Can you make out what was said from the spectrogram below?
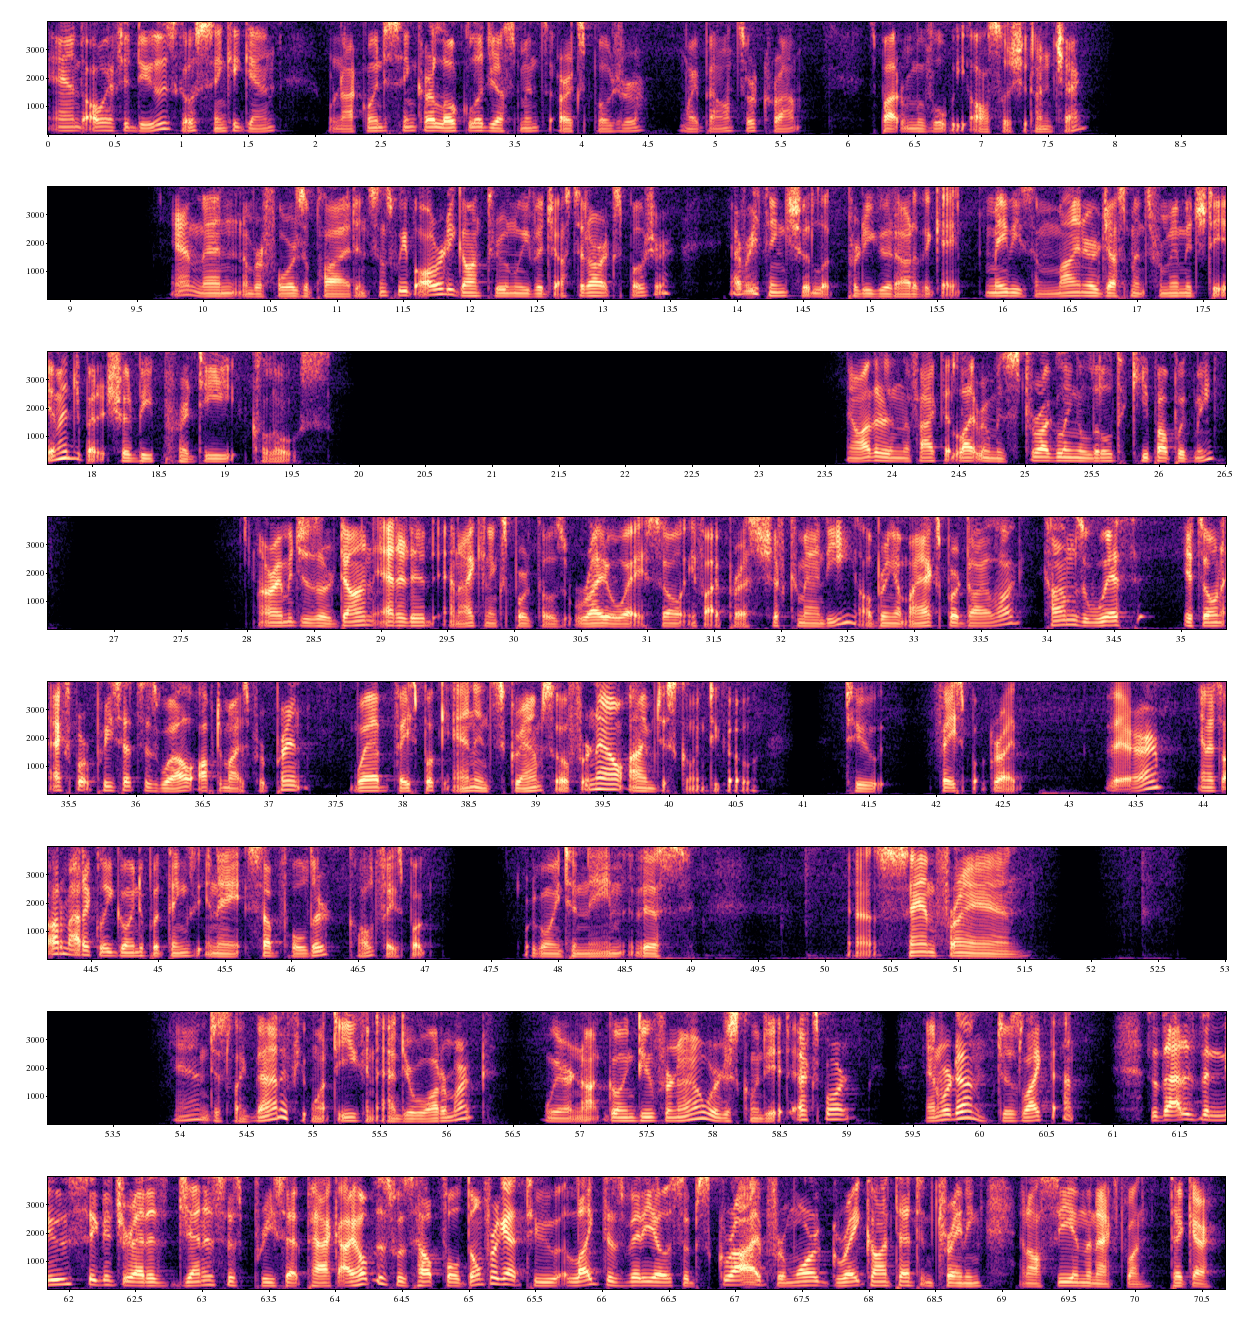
and all we have to do is go sync again. We're not going to sync our local adjustments, our exposure, white balance, or crop. Spot removal we also should uncheck. And then number four is applied. And since we've already gone through and we've adjusted our exposure, everything should look pretty good out of the gate. Maybe some minor adjustments from image to image, but it should be pretty close. Now, other than the fact that Lightroom is struggling a little to keep up with me, our images are done, edited, and I can export those right away. So if I press Shift Command E, I'll bring up my export dialog. Comes with its own export presets as well, optimized for print, web, Facebook, and Instagram. So for now, I'm just going to go to Facebook right there and it's automatically going to put things in a subfolder called Facebook. We're going to name this uh, San Fran. And just like that, if you want to, you can add your watermark. We're not going to for now. We're just going to hit export and we're done, just like that. So that is the new Signature Edits Genesis preset pack. I hope this was helpful. Don't forget to like this video, subscribe for more great content and training, and I'll see you in the next one. Take care.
